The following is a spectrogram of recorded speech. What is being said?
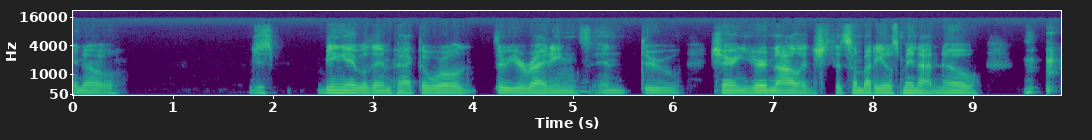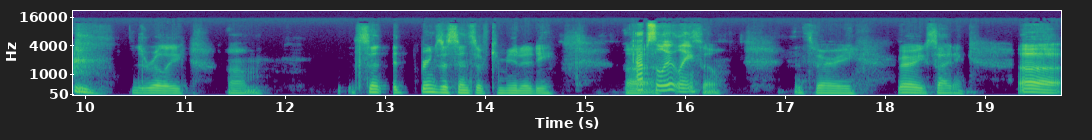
I know just being able to impact the world through your writings and through sharing your knowledge that somebody else may not know is really um, it brings a sense of community. Uh, Absolutely. So it's very, very exciting. Uh,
